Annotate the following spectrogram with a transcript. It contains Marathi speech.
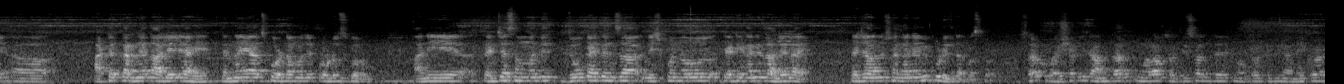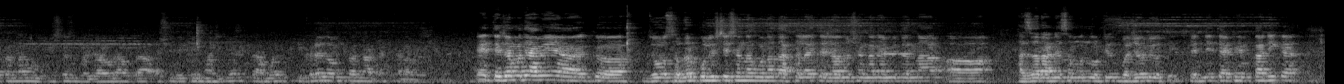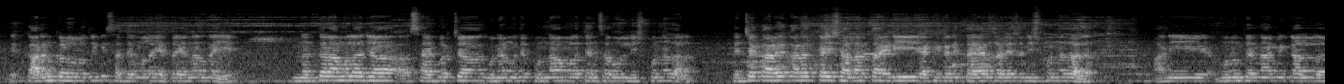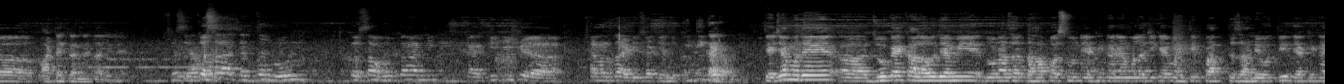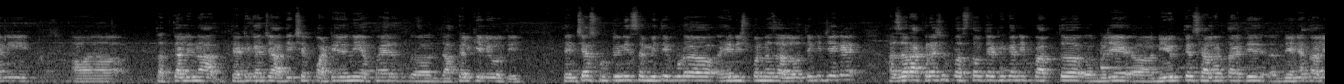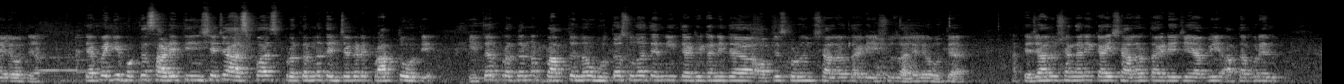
अटक करण्यात आलेली आहे. त्यांनाही आज कोर्टामध्ये प्रोड्यूस करून आणि त्यांच्या संबंधित जो काय त्यांचा निष्पन्न रोल त्या ठिकाणी झालेला आहे त्याच्या अनुषंगाने आम्ही पुढील तपास करू. सर वैशाली जामदार तुम्हाला प्रतिसाद देत नव्हतं. तुम्ही अनेक वेळा त्यांना नोटिसेस बजावल्या होत्या अशी देखील माहिती आहे. त्यामुळे तिकडे जाऊन त्यांना अटक करावी नाही त्याच्यामध्ये आम्ही जो सदर पोलीस स्टेशनला गुन्हा दाखल आहे त्याच्या अनुषंगाने आम्ही त्यांना हजर राहण्यासंबंध नोटीस बजावली होती. त्यांनी त्या ठिकाणी काय एक कारण कळवलं होतं की सध्या मला येता येणार नाहीये. नंतर आम्हाला ज्या सायबरच्या गुन्ह्यामध्ये पुन्हा आम्हाला त्यांचा रोल निष्पन्न झाला. त्यांच्या कार्यकाळात काही शालार्थ आय डी या ठिकाणी तयार झाल्याचं निष्पन्न झालं आणि म्हणून त्यांना आम्ही काल अटक करण्यात आलेली आहे. कसा त्यांचा रोल कसा होता आणि काय किती शालांचा आयडीसाठी होता? किती त्याच्यामध्ये अ, जो काही कालावधी आम्ही दोन हजार दहा पासून या ठिकाणी आम्हाला जी काही माहिती प्राप्त झाली होती त्या ठिकाणी तत्कालीन त्या ठिकाणचे अधीक्षक पाटील यांनी एफ आय आर दाखल केली होती. त्यांच्या स्क्रुटिनी समितीपुढं हे निष्पन्न झालं होतं की जे काय हजार अकराशे प्रस्ताव त्या ठिकाणी प्राप्त म्हणजे नियुक्त शालार्थ आधी देण्यात आलेल्या होत्या. त्यापैकी फक्त साडेतीनशेच्या आसपास प्रकरणं त्यांच्याकडे प्राप्त होती. इतर प्रकरणं प्राप्त न होता सुद्धा त्यांनी त्या ठिकाणी त्या ऑफिसकडून शालार्थ आय डी इश्यू झालेल्या होत्या. त्याच्या अनुषंगाने काही शालार्थ आय डी जे आम्ही आतापर्यंत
